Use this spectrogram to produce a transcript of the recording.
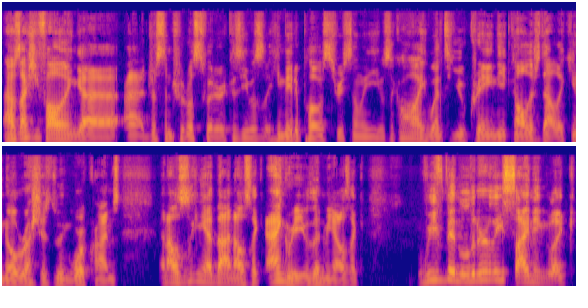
I was actually following uh, uh, Justin Trudeau's Twitter because he was he made a post recently. He was like, "Oh, he went to Ukraine. He acknowledged that, like you know, Russia's doing war crimes." And I was looking at that, and I was like angry within me. I was like, "We've been literally signing like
